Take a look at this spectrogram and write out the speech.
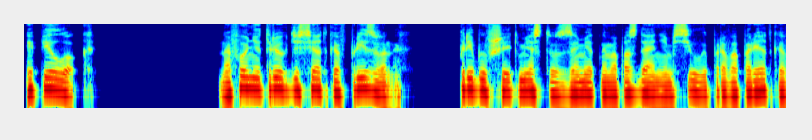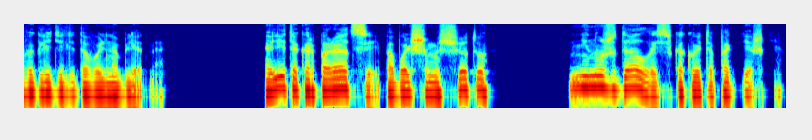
Эпилог. На фоне трех десятков призванных, прибывшие к месту с заметным опозданием силы правопорядка выглядели довольно бледно. Элита корпорации, по большему счету, не нуждалась в какой-то поддержке.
